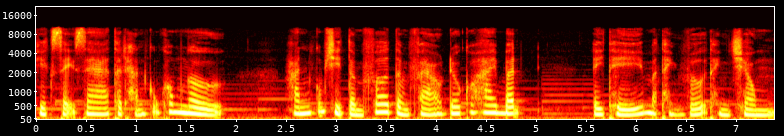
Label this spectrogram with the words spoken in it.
Việc xảy ra thật hắn cũng không ngờ. Hắn cũng chỉ tầm phơ tầm phào đâu có hai bận. Ấy thế mà thành vợ thành chồng.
